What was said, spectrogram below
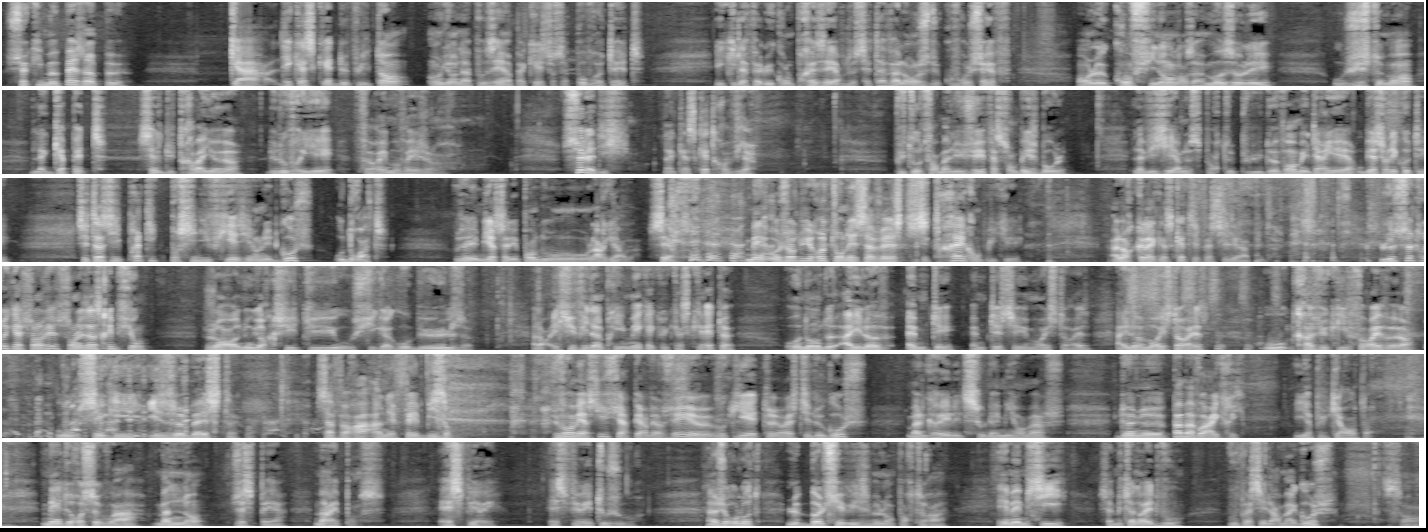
Ce qui me pèse un peu, car des casquettes depuis le temps, on lui en a posé un paquet sur sa pauvre tête, et qu'il a fallu qu'on le préserve de cette avalanche de couvre-chef en le confinant dans un mausolée où justement la gapette, celle du travailleur, de l'ouvrier, ferait mauvais genre. Cela dit, la casquette revient. Plutôt de format léger, façon baseball. La visière ne se porte plus devant, mais derrière, ou bien sur les côtés. C'est ainsi pratique pour signifier si l'on est de gauche ou de droite. Vous allez me dire, ça dépend d'où on la regarde, certes. Mais aujourd'hui, retourner sa veste, c'est très compliqué. Alors que la casquette, c'est facile et rapide. Le seul truc à changer, ce sont les inscriptions. Genre New York City ou Chicago Bulls. Alors, il suffit d'imprimer quelques casquettes. Au nom de I Love MT, MT c'est Maurice Thorez, I Love Maurice Thorez, ou Krasuki Forever, ou Segi is the best. Ça fera un effet bison. Je vous remercie, cher Père Berger, euh, vous qui êtes resté de gauche, malgré les tsunamis en marche, de ne pas m'avoir écrit, il y a plus de 40 ans, mais de recevoir, maintenant, j'espère, ma réponse. Espérez, espérez toujours. Un jour ou l'autre, le bolchevisme l'emportera. Et même si, ça m'étonnerait de vous, vous passez l'arme à gauche, sans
